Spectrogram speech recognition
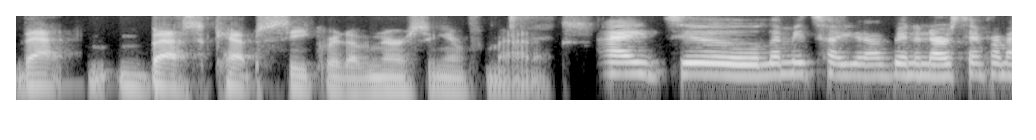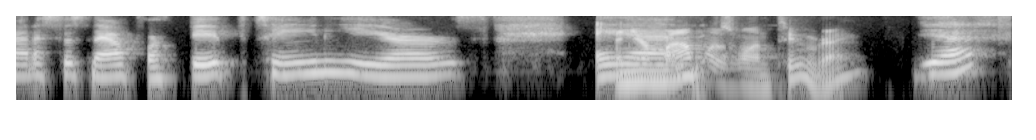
that best kept secret of nursing informatics? I do. Let me tell you, I've been a nurse informaticist now for 15 years. And, and your mom was one too, right? Yes,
